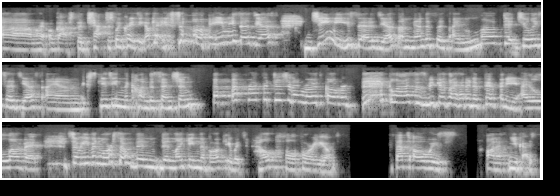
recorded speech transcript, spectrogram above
Um, oh gosh, the chat just went crazy. Okay, so Amy says yes. Jamie says yes. Amanda says, I loved it. Julie says yes. I am excusing the condescension, repetition, and rose colored glasses because I had an epiphany. I love it. So even more so than than liking the book, it was helpful for you. That's always honest. You guys,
